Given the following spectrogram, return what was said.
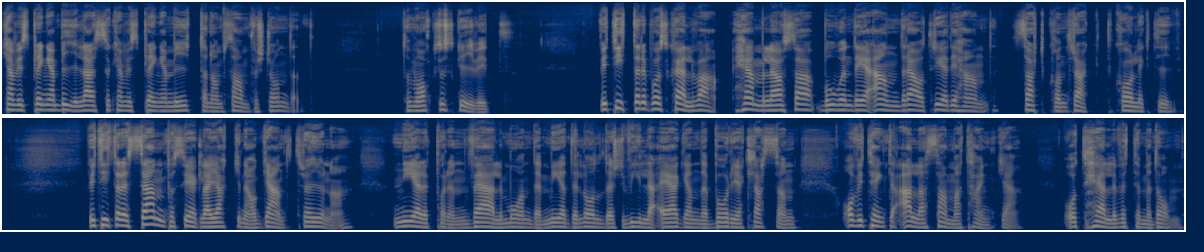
Kan vi spränga bilar så kan vi spränga myten om samförståndet. De har också skrivit vi tittade på oss själva, hemlösa, boende i andra och tredje hand, svartkontrakt, kollektiv. Vi tittade sen på seglarjackorna och Gant-tröjorna, ner på den välmående medelålders villaägande borgarklassen och vi tänkte alla samma tanke. Åt helvete med dem.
